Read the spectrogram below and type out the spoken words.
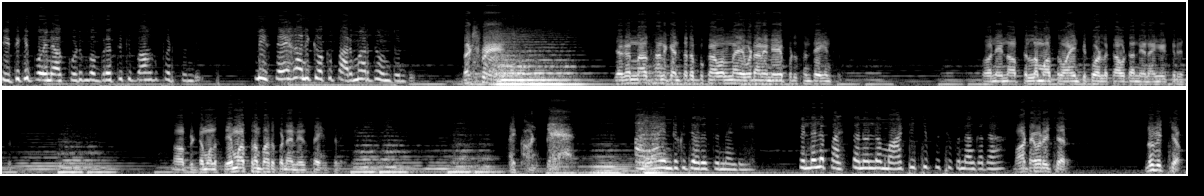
చితికిపోయిన ఆ కుటుంబం బ్రతికి బాగుపడుతుంది. మీ స్నేహానికి ఒక పరమార్థం ఉంటుంది. లక్ష్మి! జగన్నాథానికి ఎంత డబ్బు కావాలన్నా ఇవ్వడానికి నేను ఎప్పుడు సందేహించదు కానీ నా పిల్ల మాత్రం ఆ ఇంటి కోళ్ళ కావడం నేను అంగీకరించదు నా బిడ్డ మనసు ఏమాత్రం బాధపడినా నేను సహించలేదు ఐ కాంట్ బేర్ అలా ఎందుకు జరుగుతుందండి? పిల్లల పసితనంలో మాటిచ్చి పుచ్చుకున్నాం కదా. మాట ఎవరిచ్చారు? నువ్విచ్చావు.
